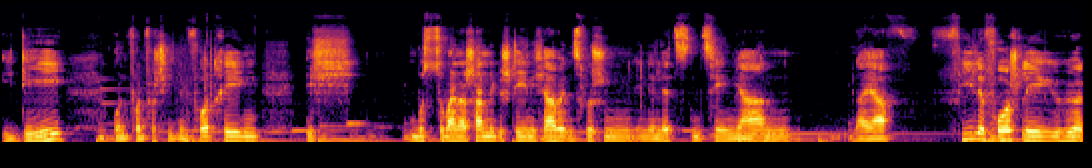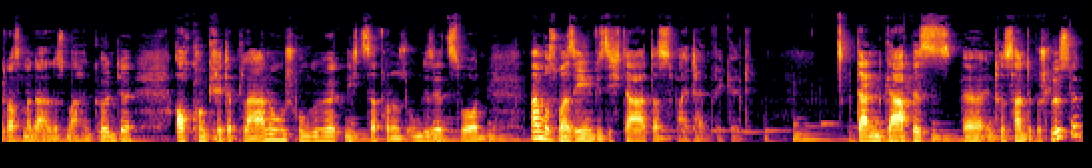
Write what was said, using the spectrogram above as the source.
Idee und von verschiedenen Vorträgen. Ich muss zu meiner Schande gestehen, ich habe inzwischen in den letzten zehn Jahren, naja, viele Vorschläge gehört, was man da alles machen könnte. Auch konkrete Planungen schon gehört. Nichts davon ist umgesetzt worden. Man muss mal sehen, wie sich da das weiterentwickelt. Dann gab es äh, interessante Beschlüsse.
